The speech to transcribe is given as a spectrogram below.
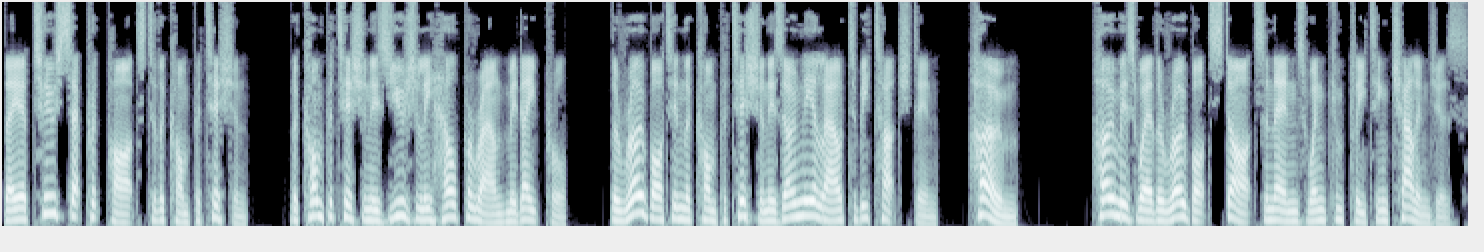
They are two separate parts to the competition. The competition is usually held around mid-April. The robot in the competition is only allowed to be touched in home. Home is where the robot starts and ends when completing challenges.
